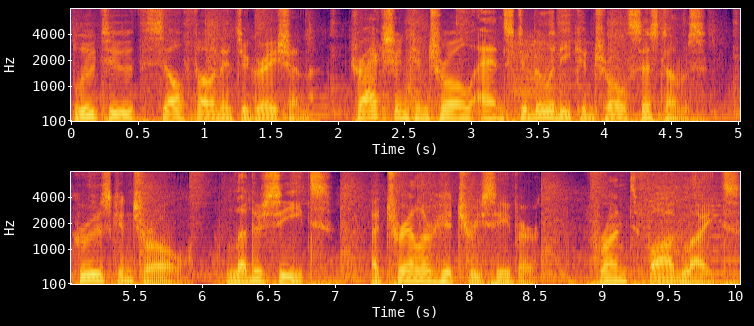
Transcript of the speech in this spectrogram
Bluetooth cell phone integration, traction control and stability control systems, cruise control, leather seats, a trailer hitch receiver, front fog lights,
